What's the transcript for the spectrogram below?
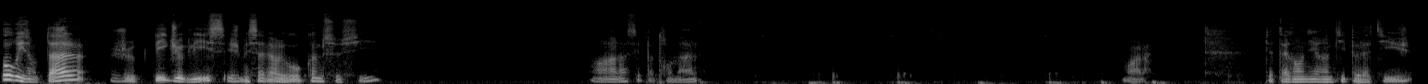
horizontal. Je clique, je glisse et je mets ça vers le haut comme ceci. Voilà, c'est pas trop mal. Voilà. Peut-être agrandir un petit peu la tige.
